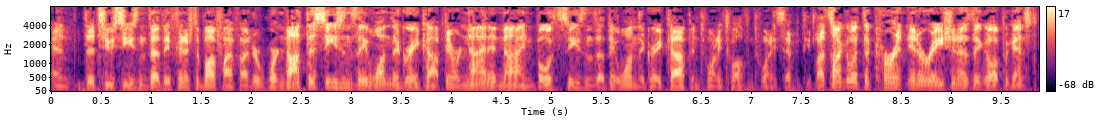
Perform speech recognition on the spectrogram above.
And the two seasons that they finished above 500 were not the seasons they won the Grey Cup. They were nine and nine both seasons that they won the Grey Cup in 2012 and 2017. Let's talk about the current iteration as they go up against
